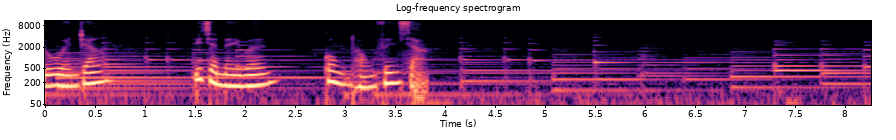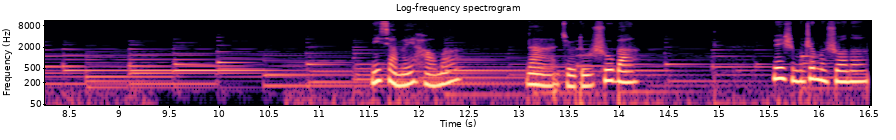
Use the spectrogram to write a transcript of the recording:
读文章，遇见美文，共同分享。你想美好吗？那就读书吧。为什么这么说呢？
